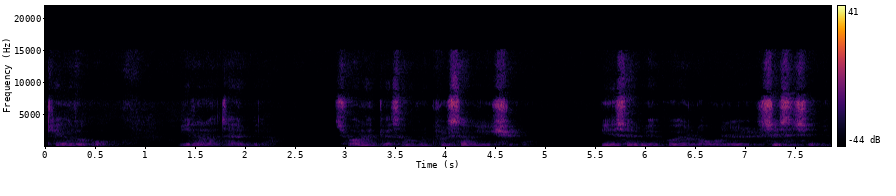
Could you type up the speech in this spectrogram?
게으르고 미련한 자입니다. 주 하나님께서 우리를 불쌍히 여시고 예수님의 보혈로 우리를 씻으시며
